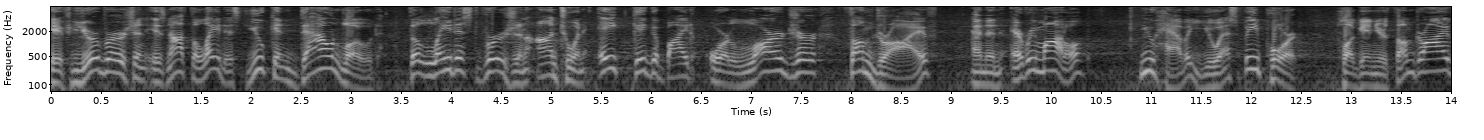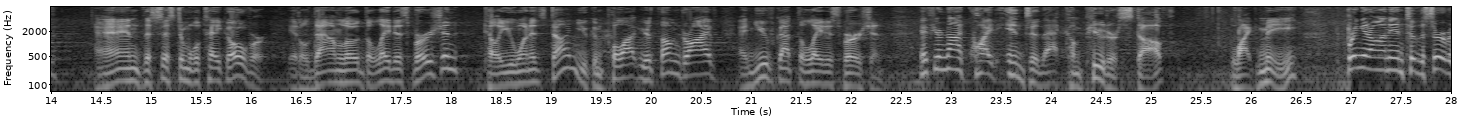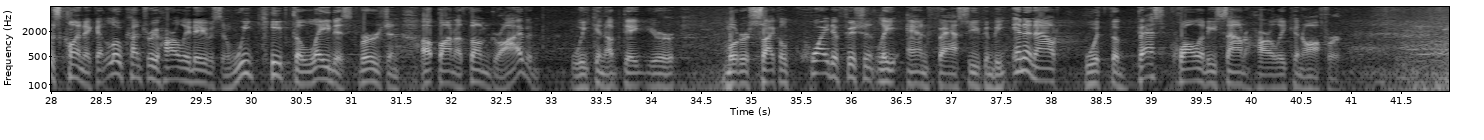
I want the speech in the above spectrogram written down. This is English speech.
If your version is not the latest, you can download the latest version onto an 8 gigabyte or larger thumb drive, and in every model, you have a USB port. Plug in your thumb drive, and the system will take over. It'll download the latest version, tell you when it's done, you can pull out your thumb drive, and you've got the latest version. If you're not quite into that computer stuff, like me, bring it on into the service clinic at Low Country Harley Davidson. We keep the latest version up on a thumb drive, and we can update your motorcycle quite efficiently and fast so you can be in and out with the best quality sound Harley can offer.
